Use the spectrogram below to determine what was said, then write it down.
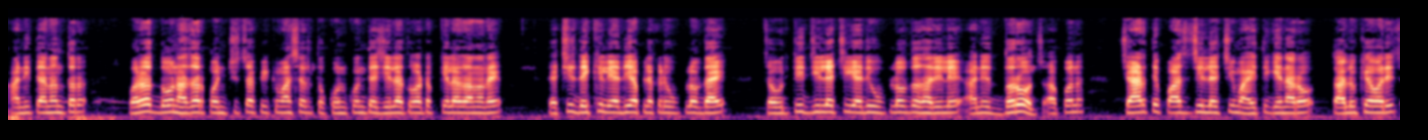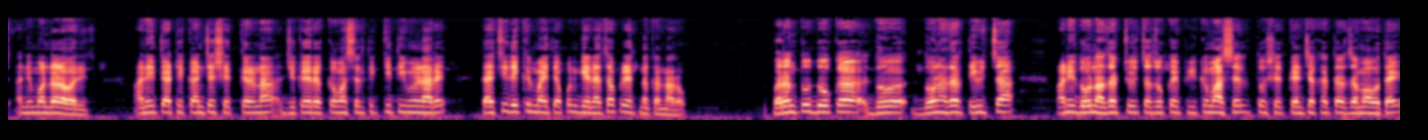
आणि त्यानंतर परत दोन हजार पंचवीसचा पीक विमा असेल तर कोणकोणत्या जिल्ह्यात वाटप केला जाणार आहे त्याची देखील यादी आपल्याकडे उपलब्ध आहे. चौतीस जिल्ह्याची यादी उपलब्ध झालेली आहे आणि दररोज आपण चार ते पाच जिल्ह्याची माहिती घेणार आहोत तालुक्यावारीच आणि मंडळावारीच. आणि त्या ठिकाणच्या शेतकऱ्यांना जी काही रक्कम असेल ती किती मिळणार आहे त्याची देखील माहिती आपण घेण्याचा प्रयत्न करणार आहोत. परंतु दो का दो दोन हजार तेवीसचा आणि दोन हजार चोवीसचा जो काही पीक विमा असेल तो शेतकऱ्यांच्या खात्यात जमा होत आहे.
